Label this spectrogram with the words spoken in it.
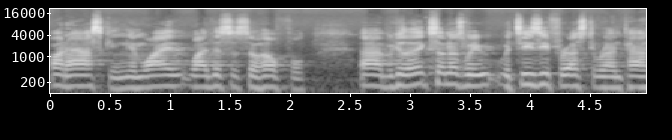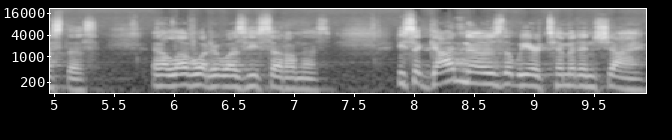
on asking and why why this is so helpful, uh, because I think sometimes we it's easy for us to run past this, and I love what it was he said on this. He said, "God knows that we are timid and shy."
